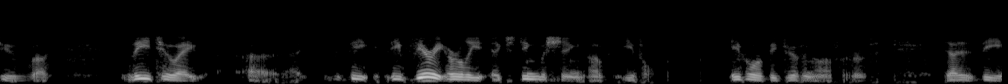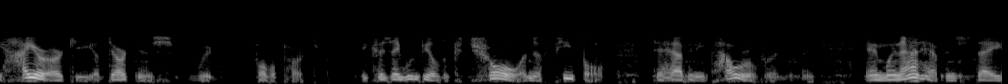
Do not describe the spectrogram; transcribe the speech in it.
to uh, lead to a the the very early extinguishing of evil. Evil would be driven off Earth. The the hierarchy of darkness would fall apart because they wouldn't be able to control enough people to have any power over anything. And when that happens, they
